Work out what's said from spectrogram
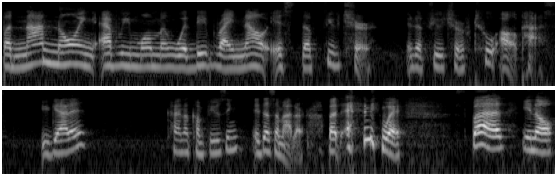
but not knowing every moment we live right now is the future, the future to our past. You get it? Kind of confusing? It doesn't matter. But anyway, but you know,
